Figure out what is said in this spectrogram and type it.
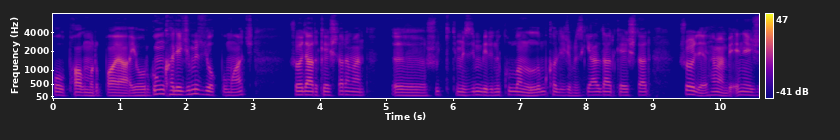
Cole Palmer bayağı yorgun. Kalecimiz yok bu maç. Şöyle arkadaşlar hemen e, şu kitimizin birini kullanalım. Kalecimiz geldi arkadaşlar. Şöyle hemen bir enerji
